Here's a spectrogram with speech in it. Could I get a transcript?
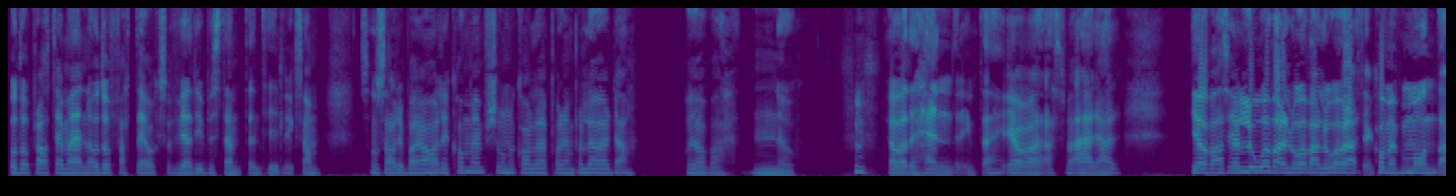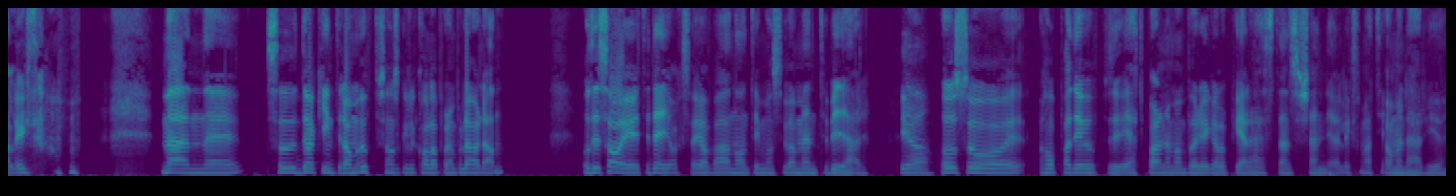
och då pratade jag med henne och då fattade jag också, för vi hade ju bestämt en tid liksom. Så hon sa det bara, ja det kommer en person och kollar på den på lördag. Och jag bara, no. Jag bara, det händer inte. Jag bara, alltså vad är det här? Jag bara, alltså jag lovar, lovar, lovar att jag kommer på måndag liksom. Men eh, så dök inte de upp som skulle kolla på den på lördagen. Och det sa jag ju till dig också, jag bara, någonting måste vara meant to be här. Ja. Och så hoppade jag upp, du vet, bara när man började galoppera hästen så kände jag liksom att ja men det här är ju,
